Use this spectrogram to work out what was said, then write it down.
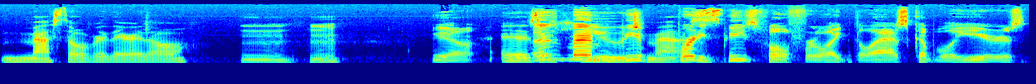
mess over there, though. Mm-hmm. Yeah. It is It's a been huge pe- mess. pretty peaceful for like the last couple of years.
